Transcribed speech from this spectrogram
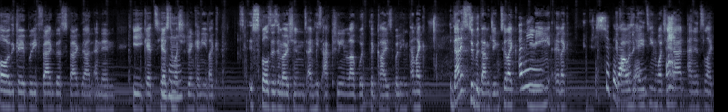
oh, the gay bully fag this, fag that, and then he gets he has too Mhm. much to drink and he like spills his emotions and he's actually in love with the guy's bullying and like that is super damaging to like I mean, me. uh, Like Super if I was damaging. teen watching that and it's like,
